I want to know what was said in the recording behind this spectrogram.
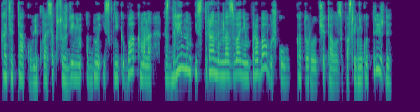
Катя так увлеклась обсуждением одной из книг Бакмана с длинным и странным названием про бабушку, которую читала за последний год трижды,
